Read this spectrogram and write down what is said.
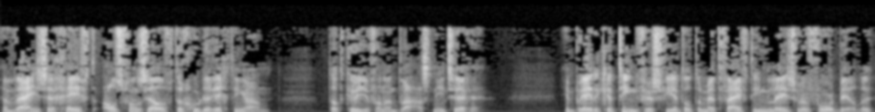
Een wijze geeft als vanzelf de goede richting aan. Dat kun je van een dwaas niet zeggen. In Prediker 10, vers 4 tot en met 15 lezen we voorbeelden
